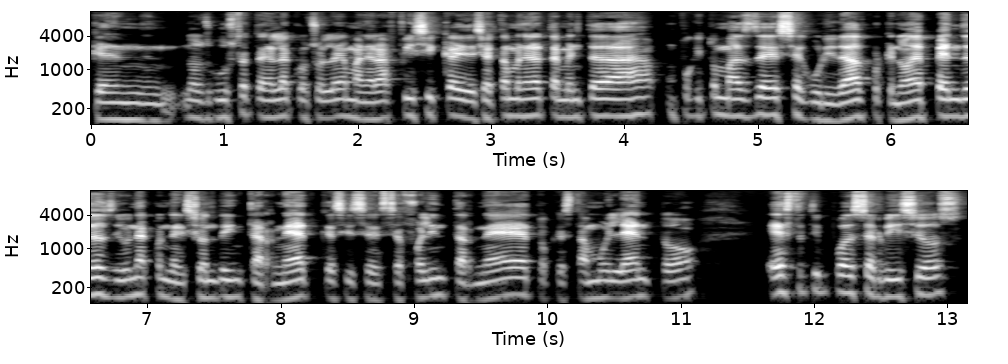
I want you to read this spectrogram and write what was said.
que nos gusta tener la consola de manera física y de cierta manera también te da un poquito más de seguridad porque no dependes de una conexión de internet, que si se, se fue el internet o que está muy lento. Este tipo de servicios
